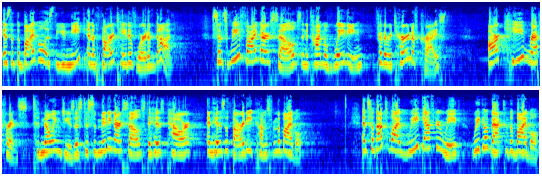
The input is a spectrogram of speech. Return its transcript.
is that the Bible is the unique and authoritative Word of God. Since we find ourselves in a time of waiting for the return of Christ, our key reference to knowing Jesus, to submitting ourselves to his power and his authority, comes from the Bible. And so that's why week after week, we go back to the Bible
